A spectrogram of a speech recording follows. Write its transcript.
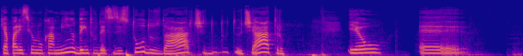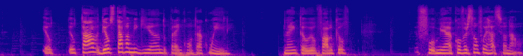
que apareciam no caminho dentro desses estudos da arte, do, do, do teatro, eu é, eu, eu tava, Deus estava me guiando para encontrar com Ele, né? Então eu falo que eu foi, minha conversão foi racional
